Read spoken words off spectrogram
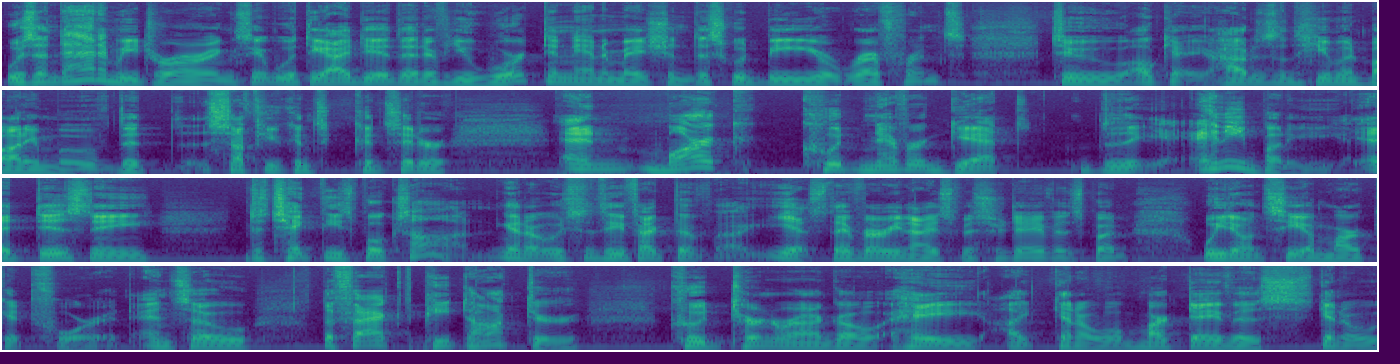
was anatomy drawings with the idea that if you worked in animation, this would be your reference to okay, how does the human body move? That stuff you can consider. And Marc could never get the, anybody at Disney to take these books on. You know, which is the effect of uh, yes, they're very nice, Mr. Davis, but we don't see a market for it. And so the fact Pete Docter could turn around and go, "Hey, I, you know, Marc Davis, you know,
